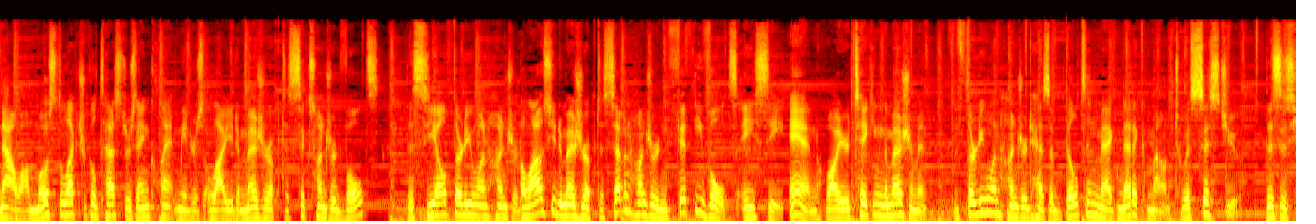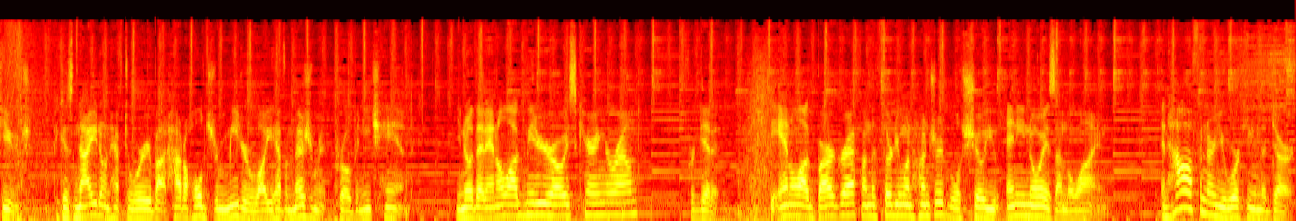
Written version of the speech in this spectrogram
Now, while most electrical testers and clamp meters allow you to measure up to 600 volts, the CL3100 allows you to measure up to 750 volts AC. And while you're taking the measurement, the 3100 has a built-in magnetic mount to assist you. This is huge, because now you don't have to worry about how to hold your meter while you have a measurement probe in each hand. You know that analog meter you're always carrying around? Forget it. The analog bar graph on the 3100 will show you any noise on the line. And how often are you working in the dark?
